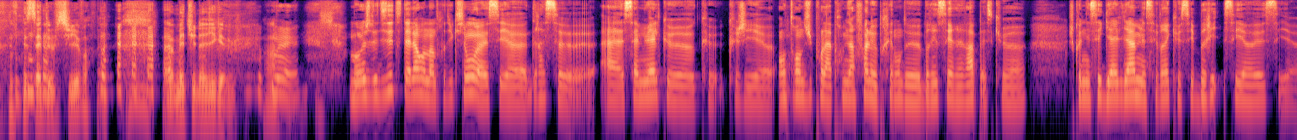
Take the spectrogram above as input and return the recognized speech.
Essaie de le suivre, mais tu navigues à vue. Ouais. Bon, je le disais tout à l'heure en introduction, c'est grâce à Samuel que que que j'ai entendu pour la première fois le prénom de Brice Herrera parce que je connaissais Galia, mais c'est vrai que c'est c'est euh, euh,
